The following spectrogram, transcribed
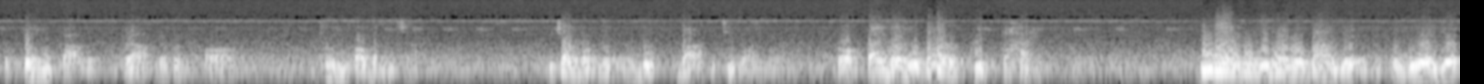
ก็ต้นกล่าวกราบแล้วก็ขอทูลขอบัญชาพระเจ้าบอกให้เอาบุบาปจีวรมาออกไปแม่บัวบ้าก็ขิดตายอินเดียคงมีแม่บัวบ้าเยอะเพราะบัวเยอะ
